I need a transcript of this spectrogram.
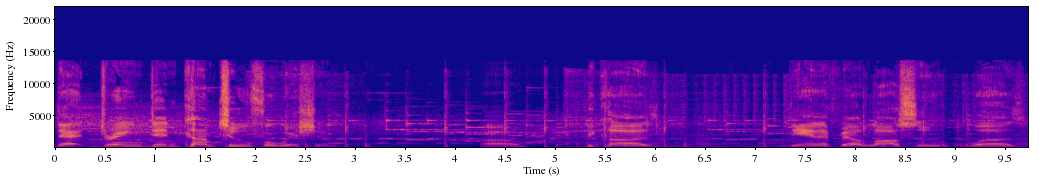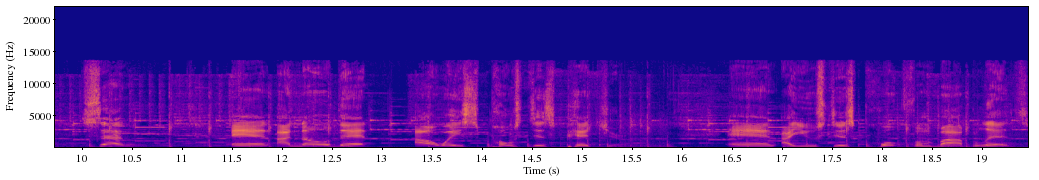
that dream didn't come to fruition um, because the NFL lawsuit was settled. And I know that I always post this picture. And I used this quote from Bob Blitz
